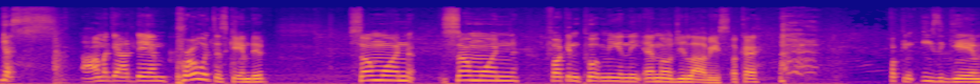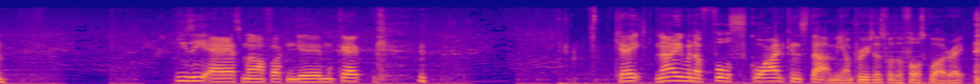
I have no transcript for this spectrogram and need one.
Yes! I'm a goddamn pro at this game, dude. Someone, someone fucking put me in the MLG lobbies, okay? fucking easy game. Easy ass motherfucking game, okay? okay, not even a full squad can stop me. I'm pretty sure this was a full squad, right?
